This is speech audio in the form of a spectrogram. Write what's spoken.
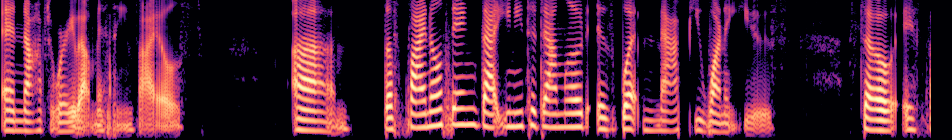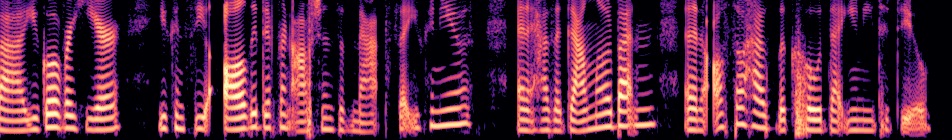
and not have to worry about missing files. Um, the final thing that you need to download is what map you want to use. So if uh, you go over here, you can see all the different options of maps that you can use, and it has a download button, and it also has the code that you need to do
